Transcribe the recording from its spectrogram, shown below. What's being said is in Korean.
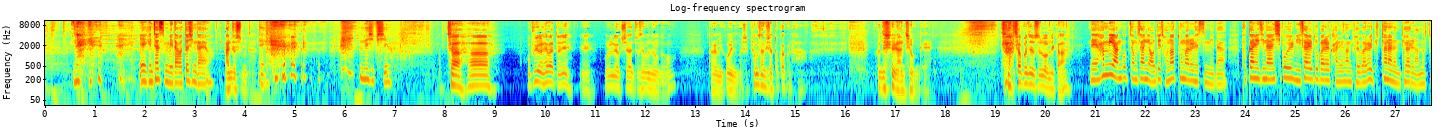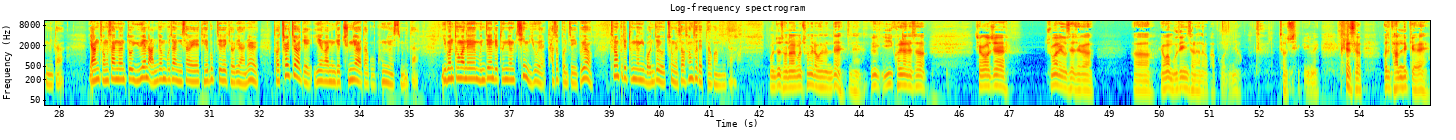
예, 괜찮습니다. 어떠신가요? 안 좋습니다. 네. 힘내십시오. 자, 아, 오프닝을 해봤더니, 예, 오늘 역시 한 두세 분 정도 발음이 꼬이는 것이 평상시와 똑같구나. 컨디션이 안 좋은 게. 자, 첫 번째 뉴스는 뭡니까? 네, 한미 양국 정상이 어제 전화 통화를 했습니다. 북한이 지난 15일 미사일 도발을 감행한 결과를 규탄하는 대화를 나눴습니다. 양 정상은 또 유엔 안전보장이사회의 대북 제재 결의안을 더 철저하게 이행하는 게 중요하다고 공유했습니다. 이번 통화는 문재인 대통령 취임 이후에 다섯 번째이고요. 트럼프 대통령이 먼저 요청해서 성사됐다고 합니다. 먼저 전화한 건 처음이라고 하는데, 네. 이, 이 관련해서 제가 어제 주말에 요새 제가 어, 영화 무대 인사를 하느라고 바쁘거든요. 전수식 게임에. 그래서 어제 밤늦게,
